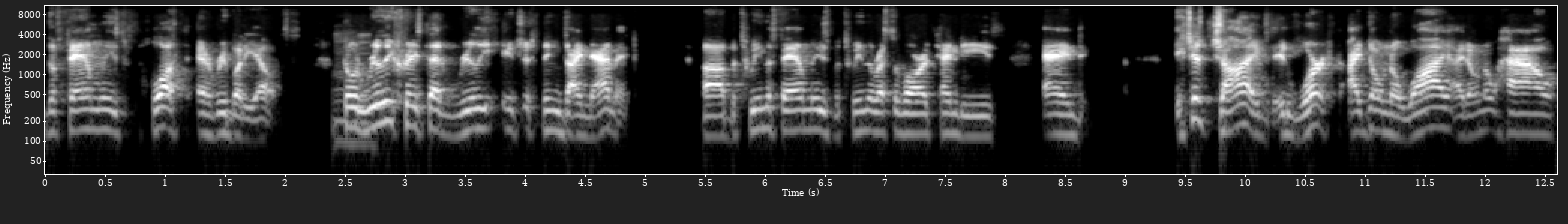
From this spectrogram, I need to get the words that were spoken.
the families plus everybody else. Mm-hmm. So it mm-hmm. really creates that really interesting dynamic uh, between the families, between the rest of our attendees, and it just jives. It worked. I don't know why. I don't know how.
